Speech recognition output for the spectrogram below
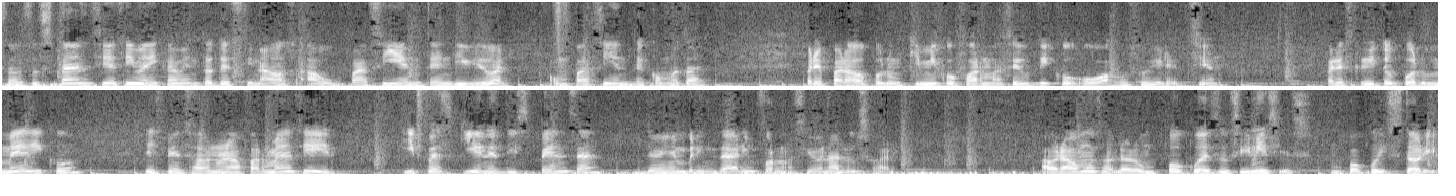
Son sustancias y medicamentos destinados a un paciente individual, a un paciente como tal, preparado por un químico farmacéutico o bajo su dirección, prescrito por un médico, dispensado en una farmacia y, y pues quienes dispensan deben brindar información al usuario. Ahora vamos a hablar un poco de sus inicios, un poco de historia.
